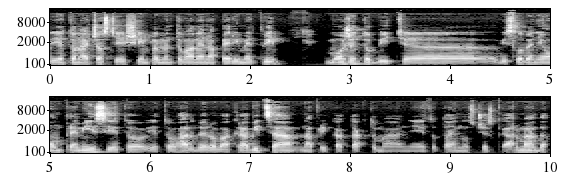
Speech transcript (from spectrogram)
je to najčastejšie implementované na perimetri. Môže to byť vyslovene on-premise, je to, je to hardwareová krabica, napríklad takto má, nie je to tajnosť Česká armáda.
